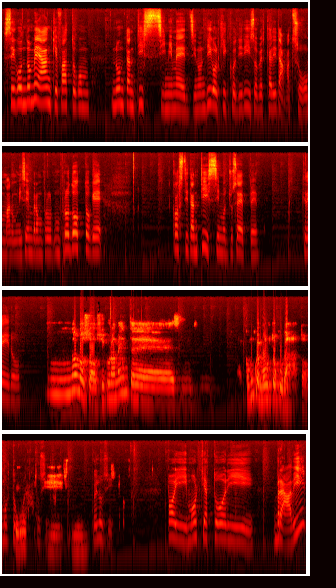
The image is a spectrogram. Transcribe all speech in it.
secondo me anche fatto con non tantissimi mezzi, non dico il chicco di riso per carità, ma insomma non mi sembra un, pro- un prodotto che costi tantissimo, Giuseppe, credo. Mm, Non lo so, sicuramente è comunque molto curato. Molto Quindi, curato, sì. Quello sì. Poi molti attori bravi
